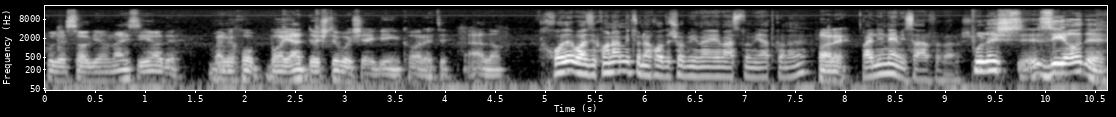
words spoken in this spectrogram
پول سالیانش زیاده. ولی خب باید داشته باشه اگه این کارته. الان. خود بازیکن هم می‌تونه خودش رو بیمه مصونیت کنه؟ آره. ولی نمیصرفه براش. پولش زیاده.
